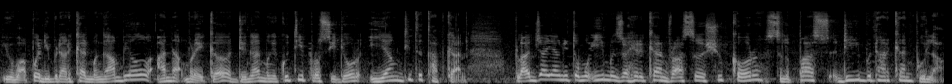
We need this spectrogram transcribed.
ibu bapa dibenarkan mengambil anak mereka dengan mengikuti prosedur yang ditetapkan. Pelajar yang ditemui menzahirkan rasa syukur selepas dibenarkan pulang.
